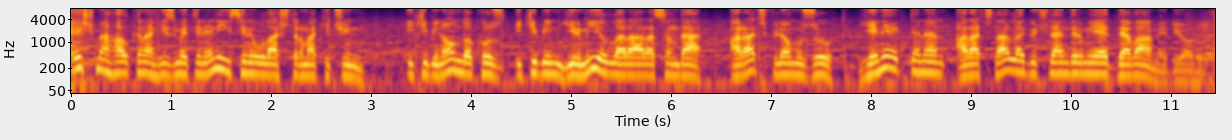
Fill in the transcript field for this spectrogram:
Eşme halkına hizmetin en iyisini ulaştırmak için 2019-2020 yılları arasında araç filomuzu yeni eklenen araçlarla güçlendirmeye devam ediyoruz.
